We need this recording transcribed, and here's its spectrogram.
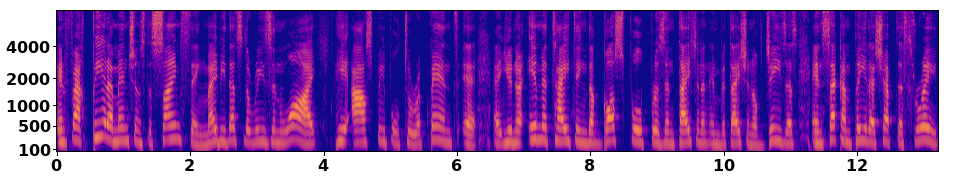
In fact, Peter mentions the same thing. Maybe that's the reason why he asked people to repent, uh, uh, you know, imitating the gospel presentation and invitation of Jesus. In Second Peter chapter 3,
